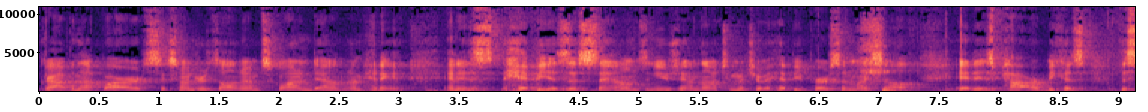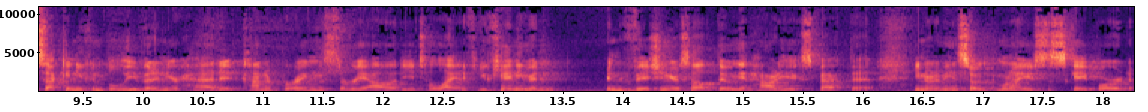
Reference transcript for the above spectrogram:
grabbing that bar, 600's on it, I'm squatting down, and I'm hitting it. And as hippie as this sounds, and usually I'm not too much of a hippie person myself, it is power because the second you can believe it in your head, it kind of brings the reality to light. If you can't even envision yourself doing it, how do you expect it? You know what I mean? So when I used to skateboard,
